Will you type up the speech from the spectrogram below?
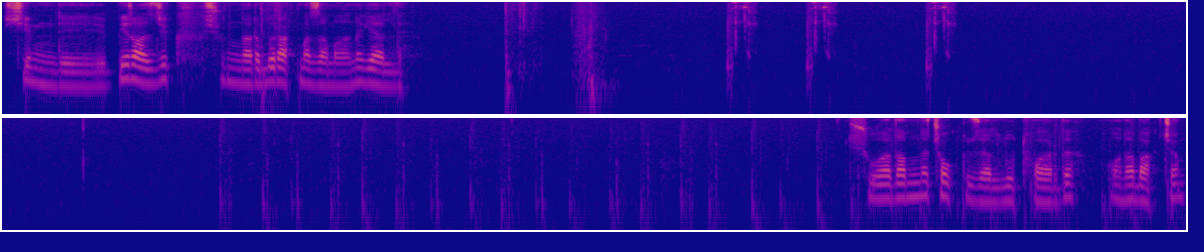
Şimdi birazcık şunları bırakma zamanı geldi. Şu adamda çok güzel loot vardı. Ona bakacağım.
